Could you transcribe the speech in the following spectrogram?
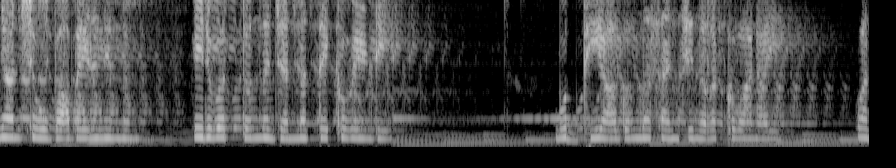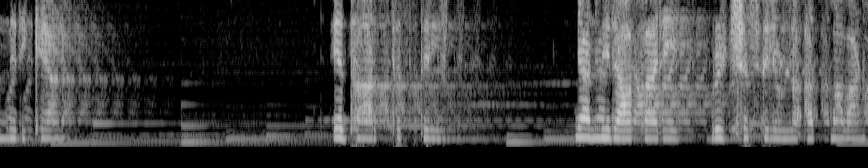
ഞാൻ ശോഭാബയിൽ നിന്നും ഇരുപത്തൊന്ന് ജന്മത്തേക്കു വേണ്ടി ബുദ്ധിയാകുന്ന സഞ്ചി നിറക്കുവാനായി വന്നിരിക്കുകയാണ് യഥാർത്ഥത്തിൽ ഞാൻ നിരാകാരി വൃക്ഷത്തിലുള്ള ആത്മാവാണ്.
